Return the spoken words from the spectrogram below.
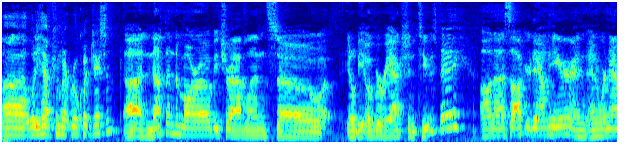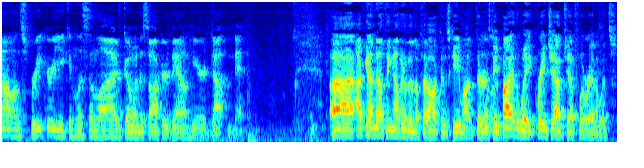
Uh, what do you have coming up, real quick, Jason? Uh, nothing tomorrow. Be traveling, so it'll be Overreaction Tuesday on uh, Soccer Down Here, and, and we're now on Spreaker. You can listen live going to soccerdownhere.net. Uh, I've got nothing other than a Falcons game on Thursday. By the way, great job, Jeff Larentowicz.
